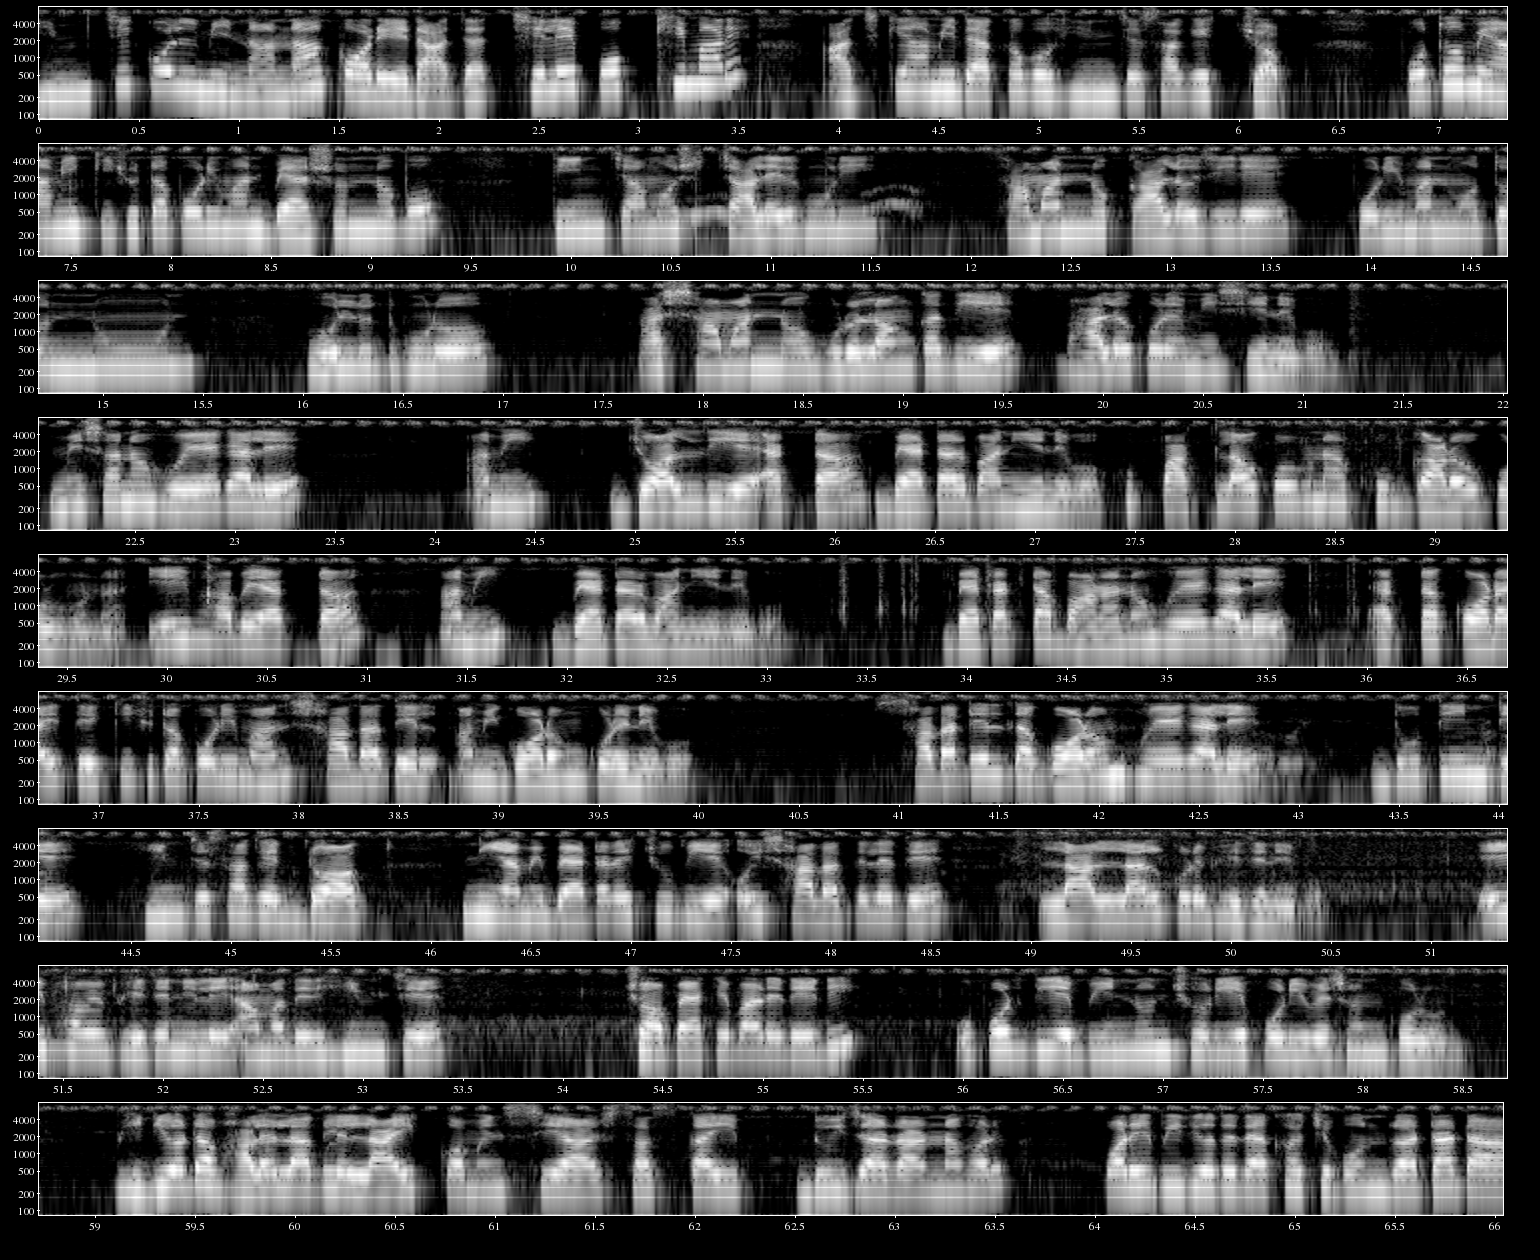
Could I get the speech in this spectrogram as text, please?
হিমচে কলমি নানা করে রাজার ছেলে পক্ষী মারে, আজকে আমি দেখাবো হিমচে শাকের চপ। প্রথমে আমি কিছুটা পরিমাণ বেসন নেব, তিন চামচ চালের গুঁড়ি, সামান্য কালো জিরে, পরিমাণ মতো নুন, হলুদ গুঁড়ো আর সামান্য গুঁড়ো লঙ্কা দিয়ে ভালো করে মিশিয়ে নেব। মেশানো হয়ে গেলে আমি জল দিয়ে একটা ব্যাটার বানিয়ে নেব। খুব পাতলাও করব না, খুব গাঢ়ও করব না। এইভাবে একটা আমি ব্যাটার বানিয়ে নেব। ব্যাটারটা বানানো হয়ে গেলে একটা কড়াইতে কিছুটা পরিমাণ সাদা তেল আমি গরম করে নেব। সাদা তেলটা গরম হয়ে গেলে দু তিনটে হিমচে শাকের ডগ নিয়ে আমি ব্যাটারে চুবিয়ে ওই সাদা তেলেতে লাল লাল করে ভেজে নেব। এইভাবে ভেজে নিলেই আমাদের হিমচে চপ একেবারে রেডি উপর দিয়ে বিনুন ছড়িয়ে পরিবেশন করুন। ভিডিওটা ভালো লাগলে লাইক কমেন্ট শেয়ার সাবস্ক্রাইব দুই যার রান্নাঘরে। পরের ভিডিওতে দেখা হচ্ছে বন্ধুরা, টাটা।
